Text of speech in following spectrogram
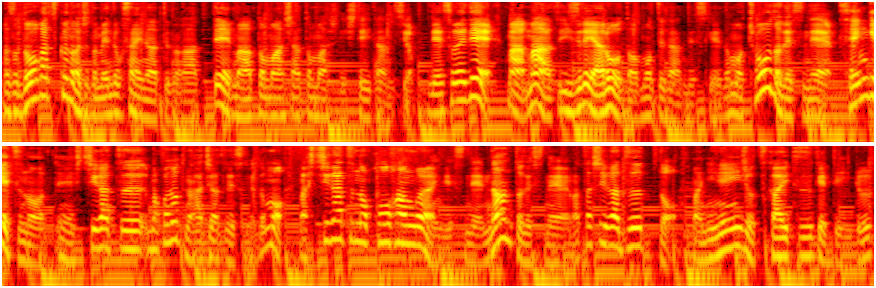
まあその動画作るのがちょっとめんどくさいなっていうのがあって、まあ後回し後回しにしていたんですよ。で、それで、まあまあ、いずれやろうと思ってたんですけれども、ちょうどですね、先月の7月、まあこれ撮っての8月ですけれども、まあ、7月の後半ぐらいにですね、なんとですね、私がずっと、まあ、2年以上使い続けている、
